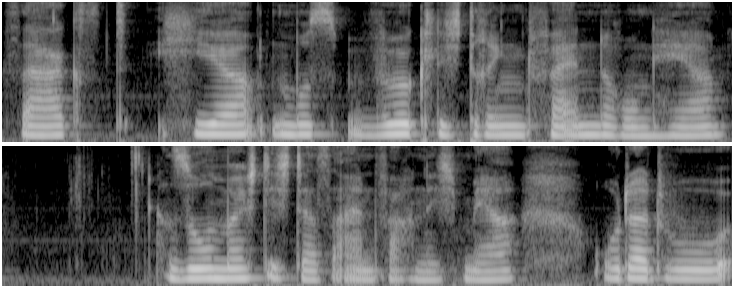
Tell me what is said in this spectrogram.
sagst, hier muss wirklich dringend Veränderung her. So möchte ich das einfach nicht mehr. Oder du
